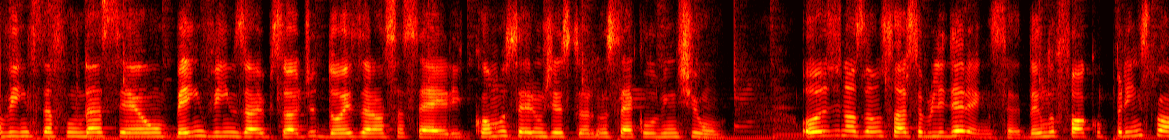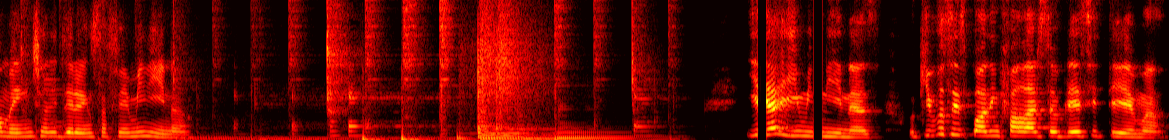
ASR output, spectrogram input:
Ouvintes da Fundação, bem-vindos ao episódio 2 da nossa série Como Ser um Gestor no Século XXI. Hoje nós vamos falar sobre liderança, dando foco principalmente à liderança feminina. E aí, meninas, o que vocês podem falar sobre esse tema?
